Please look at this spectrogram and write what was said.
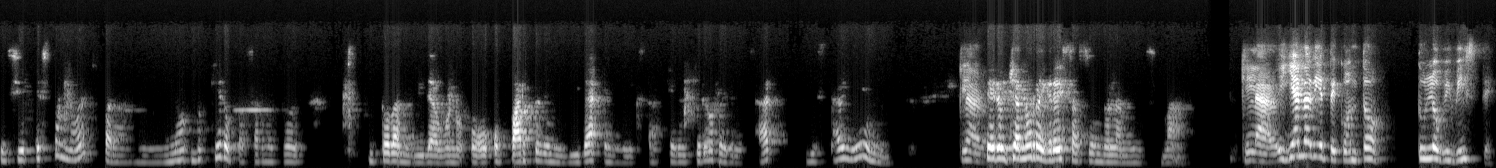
de decir, esto no es para mí, no, no quiero pasarme toda mi vida, bueno, o, o, parte de mi vida en el extranjero y quiero regresar, y está bien. Claro. Pero ya no regresa siendo la misma. Claro, y ya nadie te contó tú lo viviste.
